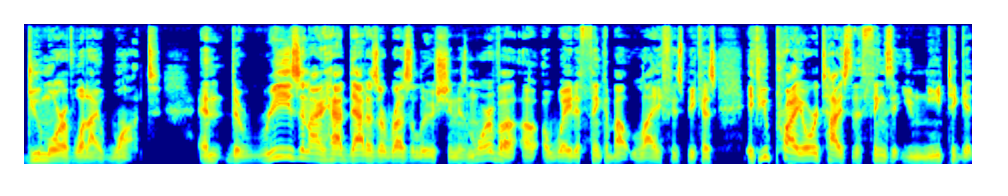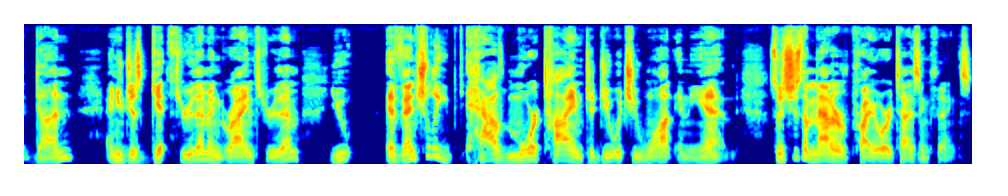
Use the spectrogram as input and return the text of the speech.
do more of what I want. And the reason I had that as a resolution is more of a, a, a, way to think about life, is because if you prioritize the things that you need to get done and you just get through them and grind through them, you eventually have more time to do what you want in the end. So it's just a matter of prioritizing things.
